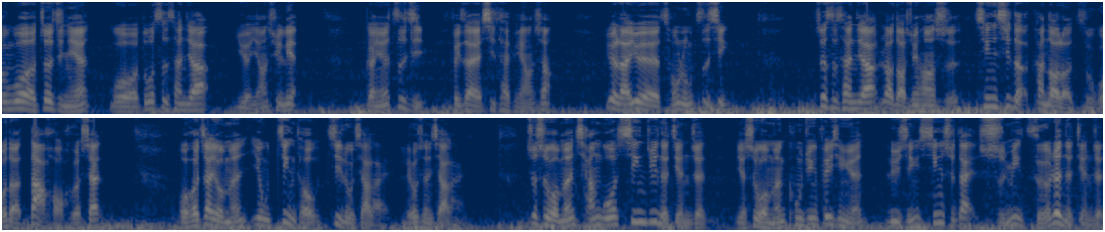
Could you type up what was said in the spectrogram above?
通过这几年，我多次参加远洋训练，感觉自己飞在西太平洋上，越来越从容自信。这次参加绕岛巡航时，清晰地看到了祖国的大好河山。我和战友们用镜头记录下来，留存下来。这是我们强国新军的见证，也是我们空军飞行员履行新时代使命责任的见证。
